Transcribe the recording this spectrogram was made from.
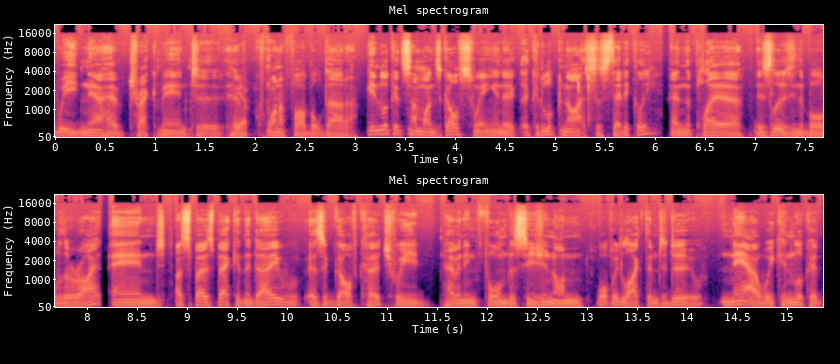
we now have TrackMan to have Yep. quantifiable data. You can look at someone's golf swing and it, it could look nice aesthetically, and the player is losing the ball to the right. And I suppose back in the day, as a golf coach, we'd have an informed decision on what we'd like them to do. Now we can look at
